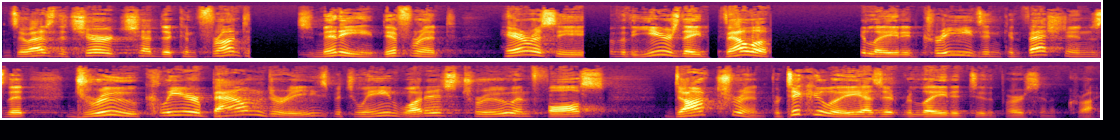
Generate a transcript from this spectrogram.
And so, as the church had to confront many different heresies over the years, they developed creeds and confessions that drew clear boundaries between what is true and false doctrine, particularly as it related to the person of Christ.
